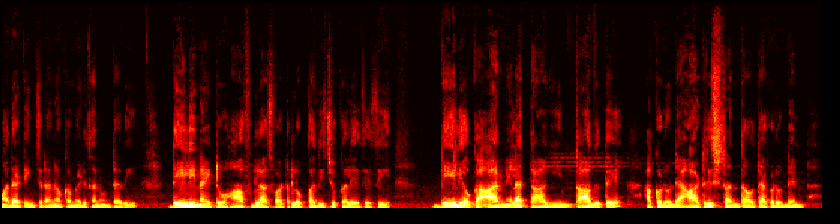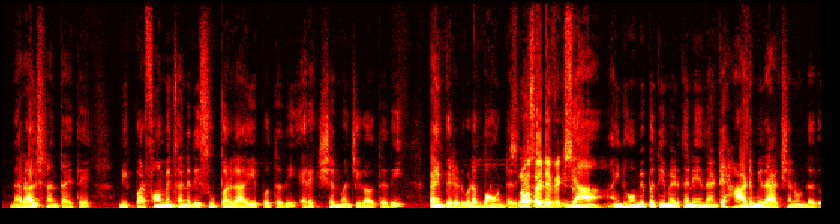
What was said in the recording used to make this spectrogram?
మదర్ టింక్చర్ అనే ఒక మెడిసిన్ ఉంటుంది. డైలీ నైట్ హాఫ్ గ్లాస్ వాటర్లో పది చుక్కలు వేసేసి డైలీ ఒక ఆరు నెలలు తాగి తాగితే అక్కడ ఉండే ఆర్టరీ స్ట్రెంత్ అవుతాయి అక్కడ ఉండే నరాల స్ట్రెంత్ అయితే మీకు పర్ఫార్మెన్స్ అనేది సూపర్గా ఆగిపోతుంది ఎరెక్షన్ మంచిగా అవుతుంది టైం పీరియడ్ కూడా బాగుంటుంది. No side effects ya and homeopathy medicine ఏంటంటే హార్ట్ మీద యాక్షన్ ఉండదు.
